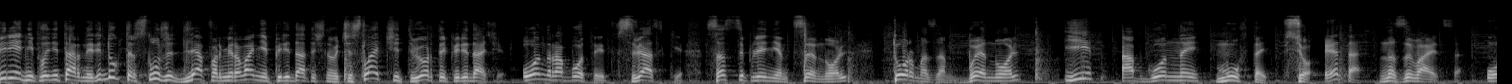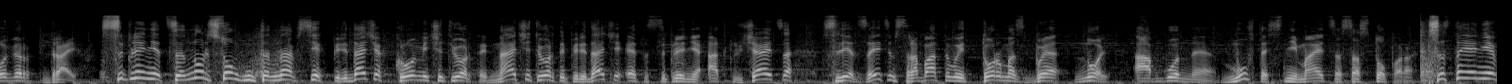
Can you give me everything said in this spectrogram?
Передний планетарный редуктор служит для формирования передаточного числа четвертой передачи. Он работает в связке со сцеплением C0, тормозом B0 и обгонной муфтой. Все это называется овердрайв. Сцепление C0 сомкнуто на всех передачах, кроме четвертой. На четвертой передаче это сцепление отключается, вслед за этим срабатывает тормоз B0 а обгонная муфта снимается со стопора. Состояние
